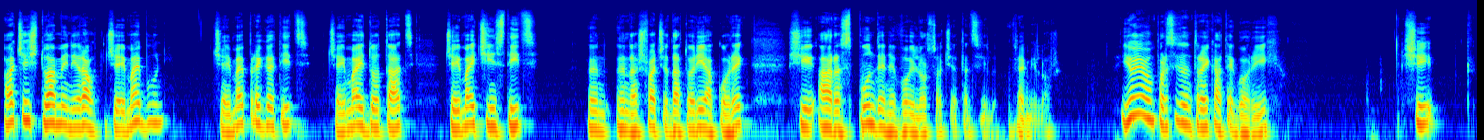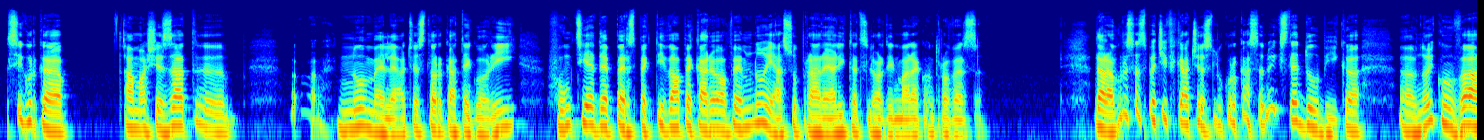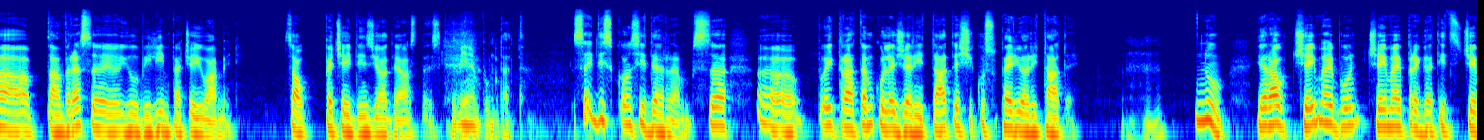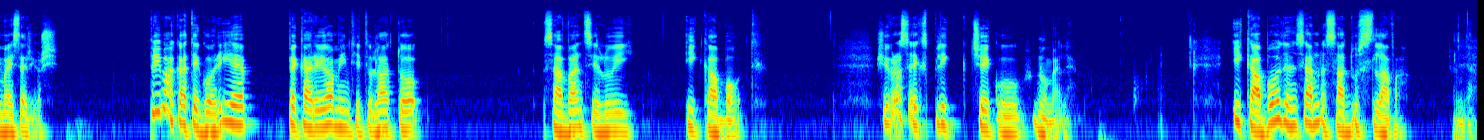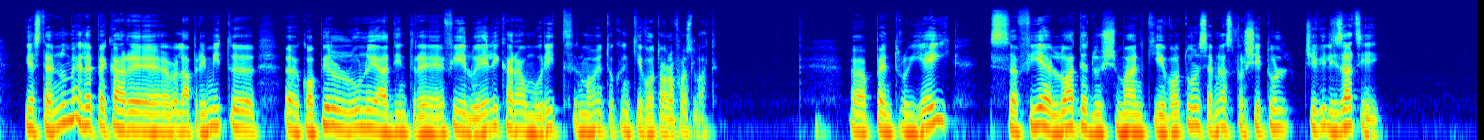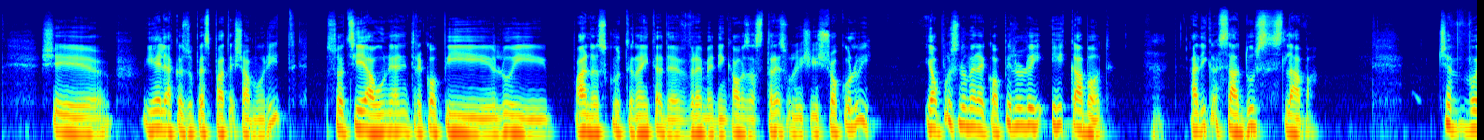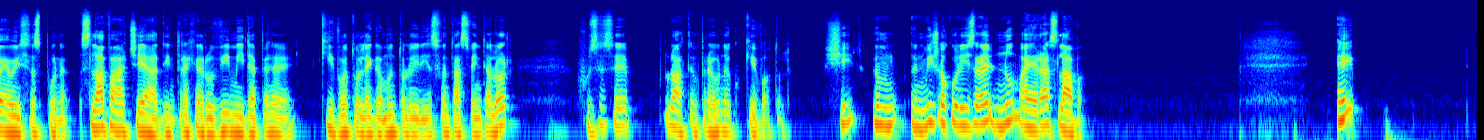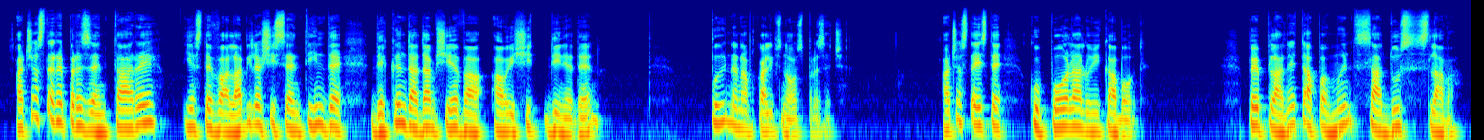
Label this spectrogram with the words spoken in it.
Acești oameni erau cei mai buni, cei mai pregătiți, cei mai dotați, cei mai cinstiți în, în a-și face datoria corect și a răspunde nevoilor societății vremilor. Eu i-am împărțit în trei categorii și sigur că am așezat uh, numele acestor categorii funcție de perspectiva pe care o avem noi asupra realităților din Marea Controversă. Dar am vrut să specific acest lucru ca să nu existe dubii că uh, noi cumva am vrea să iubilim pe acei oameni sau pe cei din ziua de astăzi. Bine punctat. Să-i disconsiderăm, să uh, îi tratăm cu lejeritate și cu superioritate. Uh-huh. Nu. Erau cei mai buni, cei mai pregătiți, cei mai serioși. Prima categorie pe care eu am intitulat-o Savanții lui Icabod. Și vreau să explic ce cu numele. Icabod înseamnă s-a dus slava. Da. Este numele pe care l-a primit uh, copilul unuia dintre fiii lui Eli care au murit în momentul când chivotul a fost luat. Uh, pentru ei să fie luat de dușman chivotul însemna sfârșitul civilizației. Și uh, el a căzut pe spate și a murit. Soția uneia dintre copiii lui a născut înainte de vreme din cauza stresului și șocului. I-au pus numele copilului Icabod. Adică s-a dus slava. Ce voiau să spună? Slava aceea dintre heruvimii de pe chivotul legământului din Sfânta Sfintelor fusese luat împreună cu chivotul. Și în, în mijlocul lui Israel nu mai era slavă. Ei, această reprezentare este valabilă și se întinde de când Adam și Eva au ieșit din Eden până în Apocalips 19. Aceasta este cupola lui Cabot. Pe planeta Pământ s-a dus slava.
